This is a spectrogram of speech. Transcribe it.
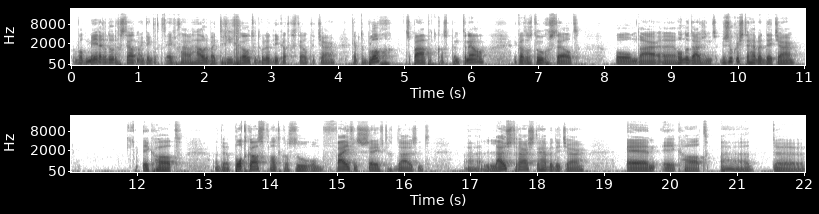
wat meerdere doelen gesteld, maar ik denk dat ik het even ga houden bij drie grote doelen die ik had gesteld dit jaar. Ik heb de blog, spaarpodcast.nl. Ik had als doel gesteld om daar eh 100.000 bezoekers te hebben dit jaar. Ik had de podcast, had ik als doel om 75.000 eh, luisteraars te hebben dit jaar. En ik had eh, de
